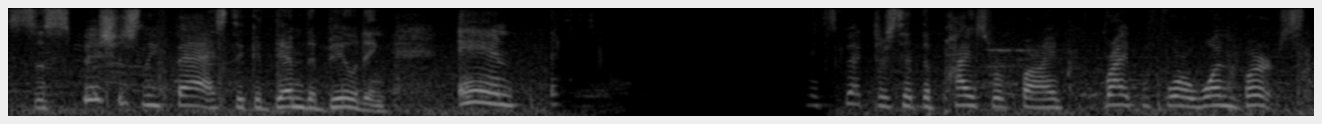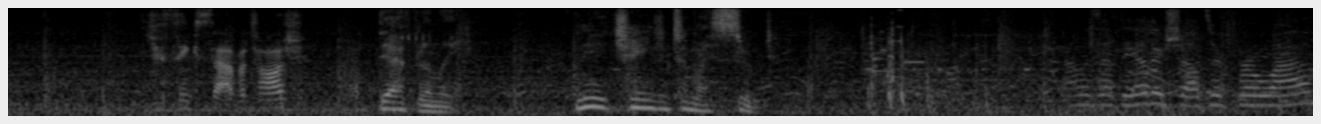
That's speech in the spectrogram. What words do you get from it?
suspiciously fast to condemn the building, and an inspector said the pipes were fine right before one burst. You think sabotage? Definitely. Need to change into my suit. I was at the other shelter for a while.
